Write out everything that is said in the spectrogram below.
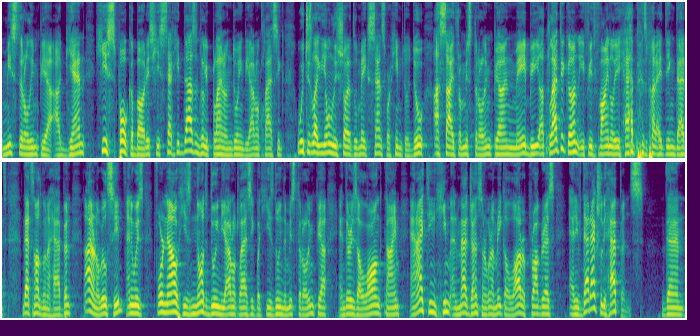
Mr. Olympia again. He spoke about this. He said he doesn't really plan on doing the Arnold Classic, which is like the only show that would make sense for him to do, aside from Mr. Olympia and maybe Athleticon if it finally happens, but I think that that's not gonna happen. I don't know, we'll see. Anyways, for now, he's not doing the Arnold Classic, but he's doing the Mr. Olympia, and there is a long time. And I think him and Matt Jansen are going to make a lot of progress. And if that actually happens, then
